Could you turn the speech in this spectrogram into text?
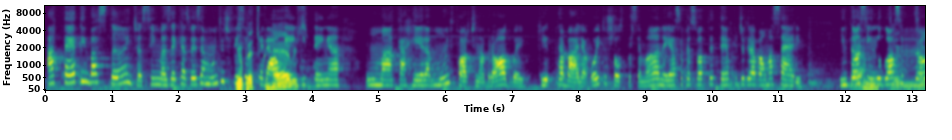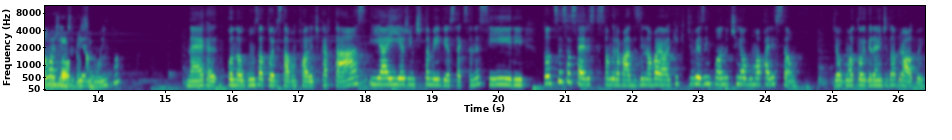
Até tem bastante, assim, mas é que às vezes é muito difícil pegar alguém Harris. que tenha uma carreira muito forte na Broadway, que trabalha oito shows por semana e essa pessoa ter tempo de gravar uma série. Então, É, assim, no Gossip Girl a o gente via muito, né? Quando alguns atores estavam fora de cartaz, e aí a gente também via Sex and the City, todas essas séries que são gravadas em Nova York que de vez em quando tinha alguma aparição de algum ator grande da Broadway.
